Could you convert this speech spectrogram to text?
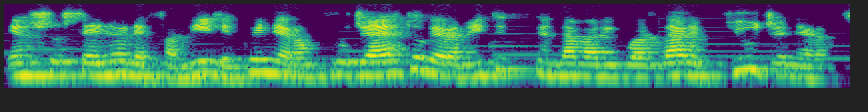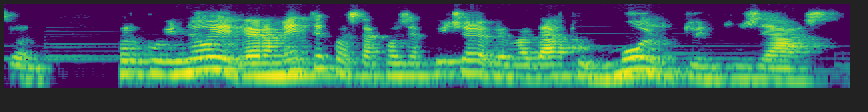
e un sostegno alle famiglie. Quindi era un progetto veramente che andava a riguardare più generazioni, per cui noi veramente questa cosa qui ci aveva dato molto entusiasmo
